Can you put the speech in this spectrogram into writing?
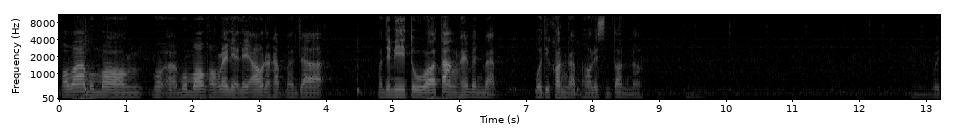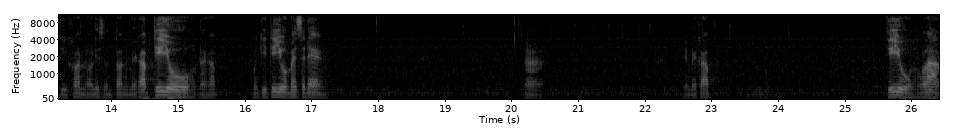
เพราะว่ามุมมองมุมเอ่อมุมมองของอะไรเนี่ย layout นะครับ มันจะ มันจะมีตัวตั้งให้เป็นแบบ vertical กับ horizontal เนาะ vertical horizontal ไหมครับ ที่อยู่นะครับ เมื่อกี้ที่อยู่ไม่แสดง อ่า เห็นไหมครับ ที่อยู่ข้างล่าง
